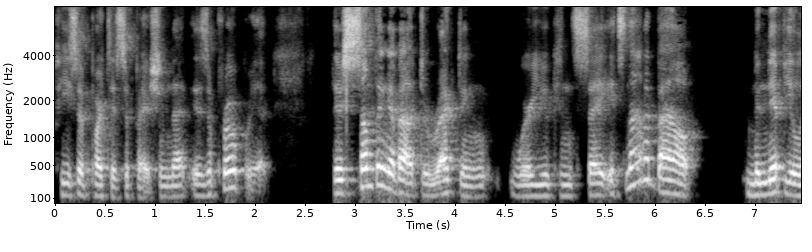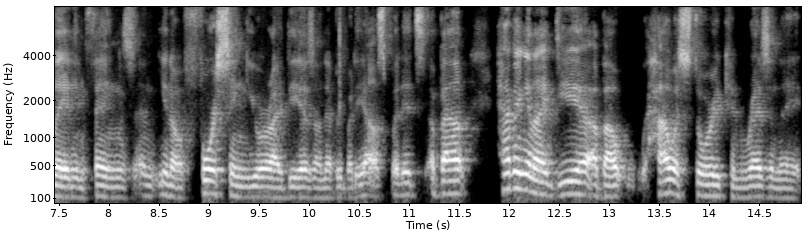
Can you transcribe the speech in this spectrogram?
piece of participation that is appropriate. There's something about directing where you can say it's not about manipulating things and you know forcing your ideas on everybody else but it's about having an idea about how a story can resonate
